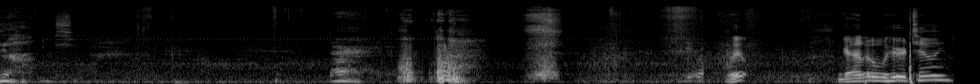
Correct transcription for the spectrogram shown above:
Gosh. Darn. well, got over here to him.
